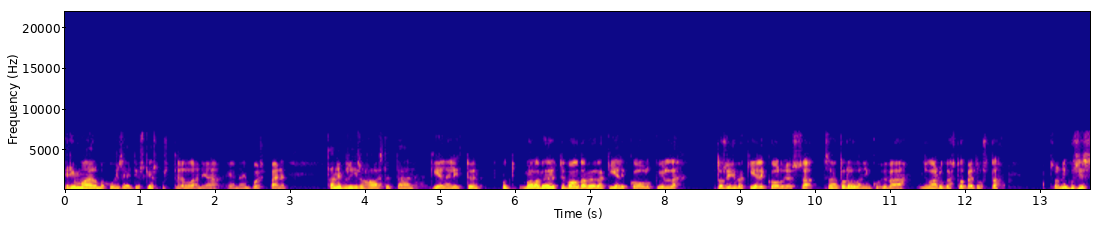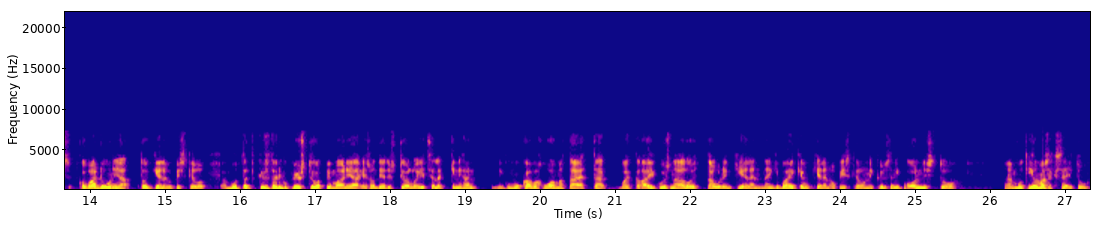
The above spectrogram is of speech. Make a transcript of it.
eri maailma kuin se, että jos keskustellaan ja, ja näin poispäin. Tämä on niin kuin se iso haaste tähän kieleen liittyen. Mutta me ollaan löydetty valtava hyvä kielikoulu kyllä. Tosi hyvä kielikoulu, jossa saa todella niin kuin hyvää ja laadukasta opetusta se on niin kuin siis kova duunia tuo kielenopiskelu, mutta kyllä sitä niin kuin pystyy oppimaan ja, ja se on tietysti ollut itsellekin ihan niin kuin mukava huomata, että vaikka aikuisena aloittaa uuden kielen, näinkin vaikean kielen opiskelun, niin kyllä se niin kuin onnistuu, mutta ilmaiseksi se ei tule.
